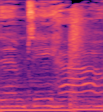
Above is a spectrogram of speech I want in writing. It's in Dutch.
Empty house.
